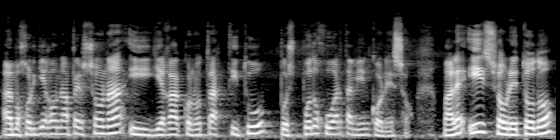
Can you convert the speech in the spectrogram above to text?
A lo mejor llega una persona y llega con otra actitud, pues puedo jugar también con eso, ¿vale? Y sobre todo,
